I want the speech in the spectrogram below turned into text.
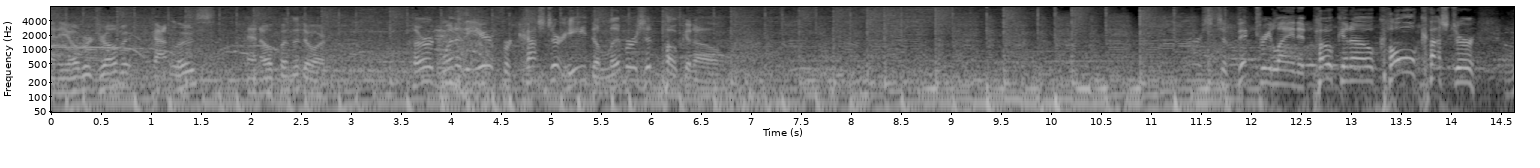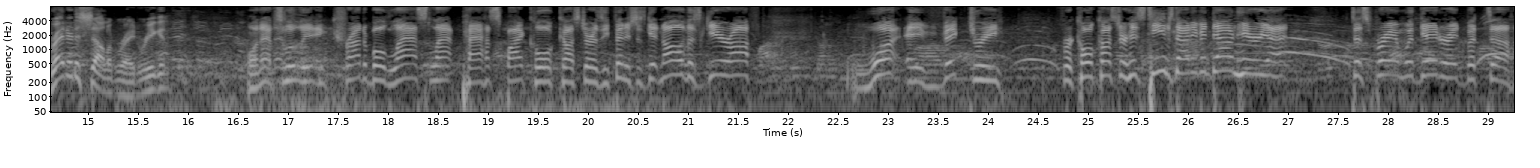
And he overdrove it, got loose, and opened the door. Third win of the year for Custer. He delivers at Pocono. To victory lane at Pocono. Cole Custer ready to celebrate. Regan. Well, an absolutely incredible last lap pass by Cole Custer as he finishes getting all of his gear off. What a victory for Cole Custer. His team's not even down here yet to spray him with Gatorade, but uh,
